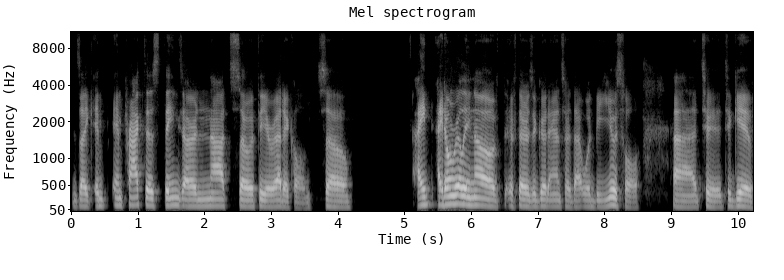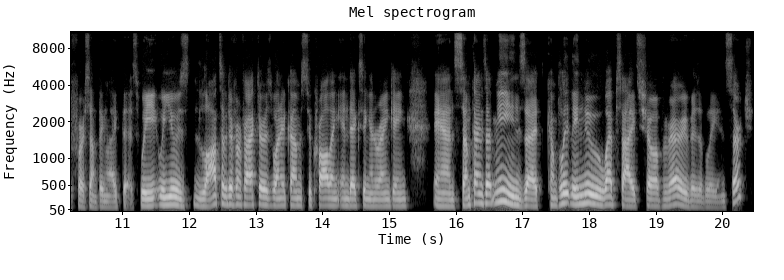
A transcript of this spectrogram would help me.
it's like in, in practice, things are not so theoretical. So I, I don't really know if, if there's a good answer that would be useful uh, to, to give for something like this. We, we use lots of different factors when it comes to crawling, indexing, and ranking. And sometimes that means that completely new websites show up very visibly in search.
